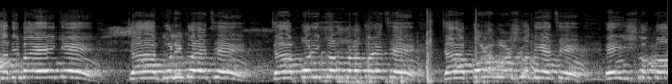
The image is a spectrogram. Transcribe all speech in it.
হাদিবাইকে যারা গুলি করেছে যারা পরিকল্পনা করেছে যারা পরামর্শ দিয়েছে এই সকল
